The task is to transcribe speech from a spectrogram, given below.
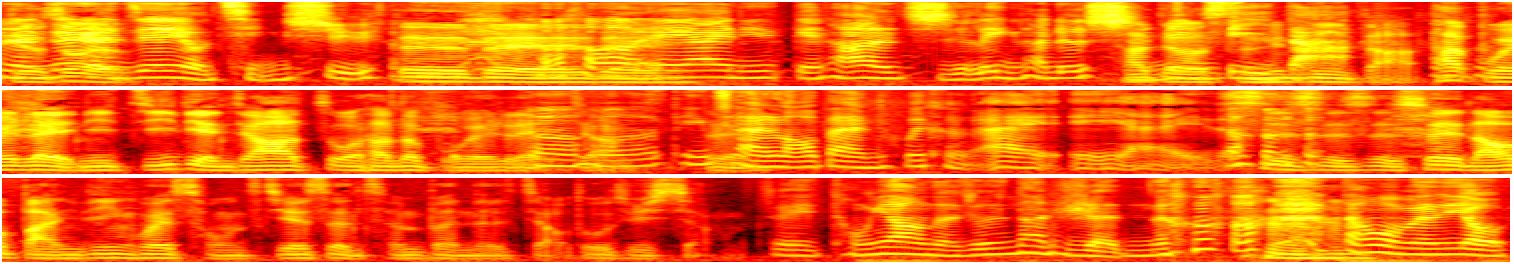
人跟人之间有情绪。对对对对，然后 AI 你给他的指令，他就使命必达，他不会累。你几点叫他做，他都不会累。这样听起来老板会很爱 AI 的。是是是，所以老板一定会从节省成本的角度去想。所以同样的，就是那人呢？当我们有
